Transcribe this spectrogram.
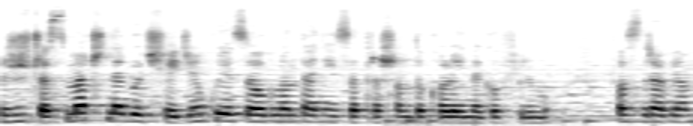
Życzę smacznego. Dzisiaj dziękuję za oglądanie i zapraszam do kolejnego filmu. Pozdrawiam.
